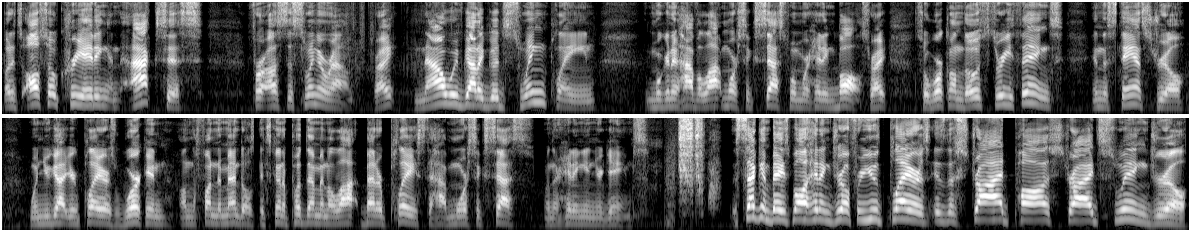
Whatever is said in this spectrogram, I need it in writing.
but it's also creating an axis for us to swing around right? Now we've got a good swing plane. We're gonna have a lot more success when we're hitting balls, right? So work on those three things in the stance drill when you got your players working on the fundamentals. It's gonna put them in a lot better place to have more success when they're hitting in your games. The second baseball hitting drill for youth players is the stride, pause, stride, swing drill.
